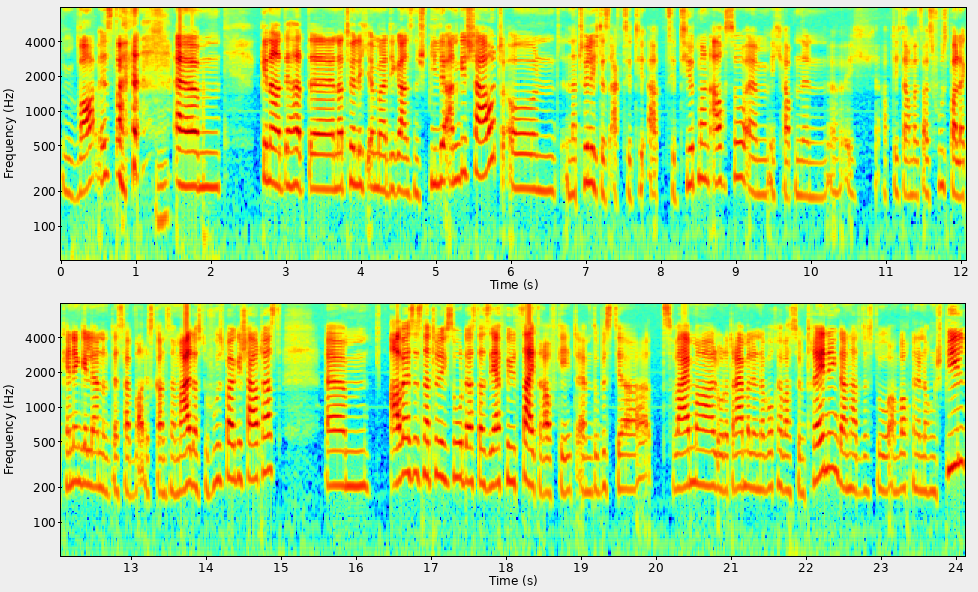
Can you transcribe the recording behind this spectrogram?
war, ist. Mhm. ähm, genau, der hat äh, natürlich immer die ganzen Spiele angeschaut und natürlich, das akzeptiert, akzeptiert man auch so. Ähm, ich habe äh, hab dich damals als Fußballer kennengelernt und deshalb war das ganz normal, dass du Fußball geschaut hast. Ähm, aber es ist natürlich so, dass da sehr viel Zeit drauf geht. Ähm, du bist ja zweimal oder dreimal in der Woche warst du im Training, dann hattest du am Wochenende noch ein Spiel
